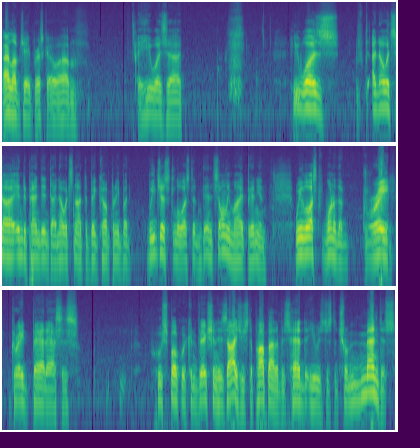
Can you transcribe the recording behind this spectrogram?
I love Jay Briscoe. Um, he was uh, he was. I know it's uh, independent. I know it's not the big company, but we just lost, and it's only my opinion. We lost one of the great, great badasses who spoke with conviction. His eyes used to pop out of his head. He was just a tremendous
